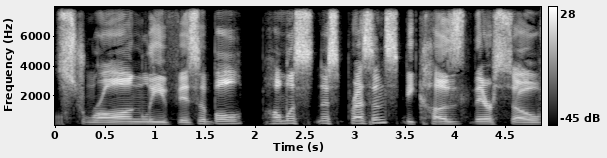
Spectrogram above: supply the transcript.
strongly visible homelessness presence because they're so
